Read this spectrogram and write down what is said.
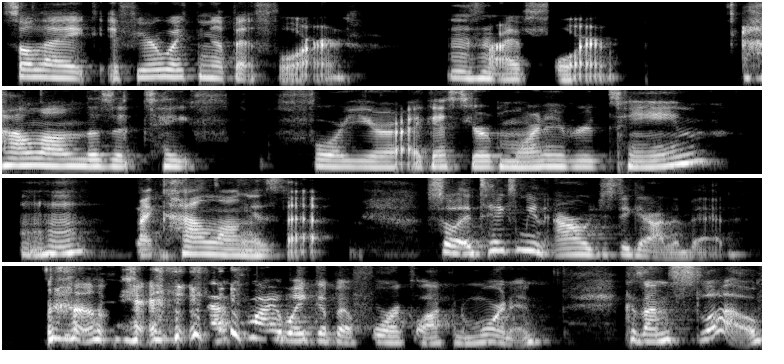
So, like, if you're waking up at 4 mm-hmm. five, four, how long does it take for your, I guess, your morning routine? Mm-hmm. Like, how long is that? So, it takes me an hour just to get out of bed. okay. That's why I wake up at four o'clock in the morning because I'm slow.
